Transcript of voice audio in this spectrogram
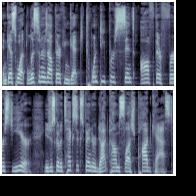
And guess what? Listeners out there can get 20% off their first year. You just go to textexpander.com slash podcast.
